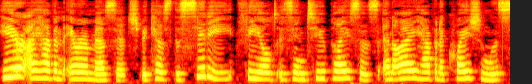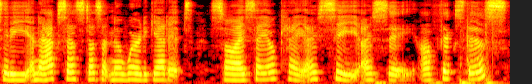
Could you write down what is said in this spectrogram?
Here I have an error message because the city field is in two places and I have an equation with city and Access doesn't know where to get it. So I say, okay, I see, I see. I'll fix this.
